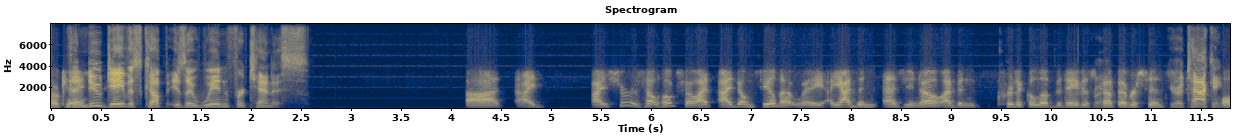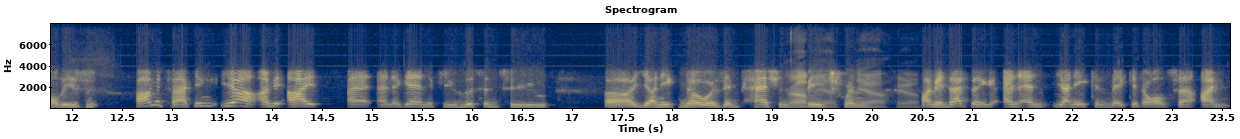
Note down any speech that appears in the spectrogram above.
Okay. The new Davis Cup is a win for tennis. Uh, I, I sure as hell hope so. I, I don't feel that way. I, I've been, as you know, I've been critical of the Davis Right. Cup ever since You're attacking. all these. I'm attacking. Yeah, I mean, I, I and again, if you listen to uh, Yannick Noah's impassioned Oh, speech man. when. yeah, yeah. I mean that thing, and and Yannick can make it all sound. I'm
